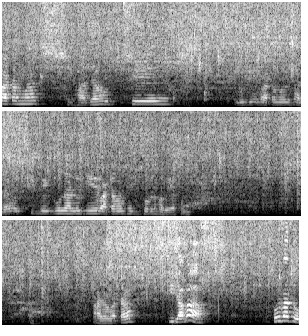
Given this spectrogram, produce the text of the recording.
বাটা মাছ ভাজা হচ্ছে এদিকে বাটা মাছ ভাজা হচ্ছে, বেগুন আলু দিয়ে বাটা মাছের ঝোল হবে এখন। আর বাটা, কি যাবা? কই তো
